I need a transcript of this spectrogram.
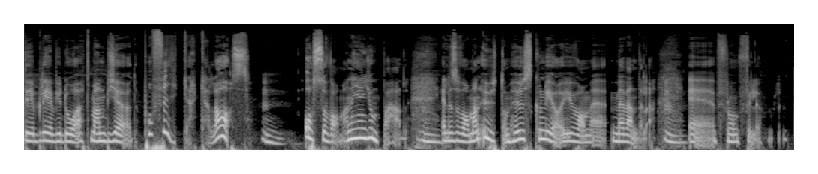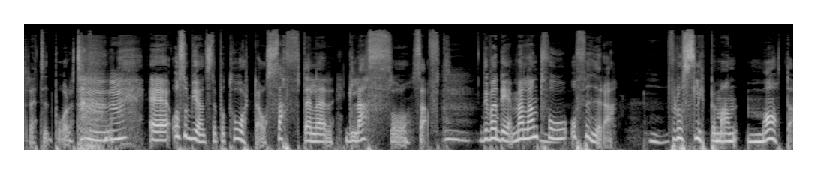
det blev ju då att man bjöd på fikakalas. Mm. Och så var man i en gympahall. Mm. Eller så var man utomhus, kunde jag ju vara med, med Vendela. Mm. Eh, för hon fyller rätt tid på året. Mm. Eh, och så bjöds det på tårta och saft eller glass och saft. Mm. Det var det, mellan två och fyra. Mm. För då slipper man maten.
